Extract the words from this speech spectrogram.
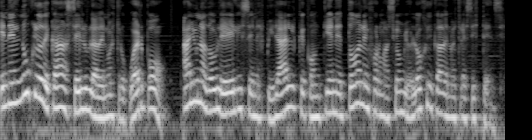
En el núcleo de cada célula de nuestro cuerpo hay una doble hélice en espiral que contiene toda la información biológica de nuestra existencia.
